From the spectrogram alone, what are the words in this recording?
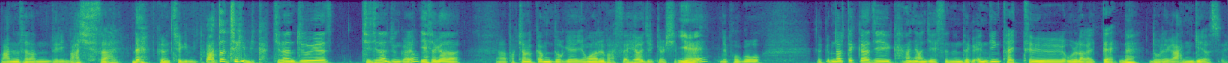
많은 사람들이 맛있어 할 네. 그런 책입니다. 어떤 책입니까? 지난주에 지지난 주인가요? 예. 제가 아, 박찬욱 감독의 영화를 봤어요. 헤어질 결심. 예. 네, 보고 끝날 때까지 가만히 앉아 있었는데 그 엔딩 타이틀 올라갈 때 네. 노래가 안개였어요.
